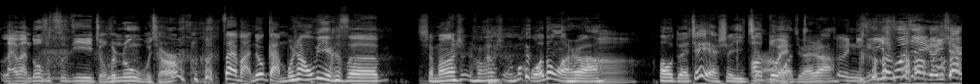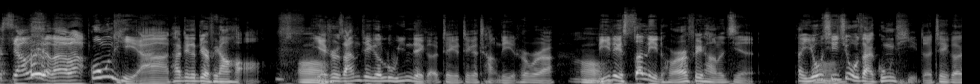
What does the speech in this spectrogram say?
莱万多夫斯基九分钟五球 再晚就赶不上 Weeks 什么什么什么活动了，是吧？啊。哦，对，这也是一景儿，哦对我觉着。对你一说这个，一下想起来了。工体啊，它这个地儿非常好，哦也是咱们这个录音这个这个这个场地，是不是？哦离这三里屯非常的近，但尤其就在工体的这个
